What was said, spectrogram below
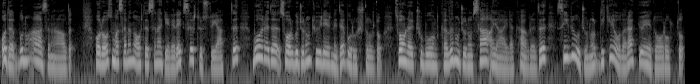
o da bunu ağzına aldı. Horoz masanın ortasına gelerek sırt üstü yattı, bu arada sorgucunun tüylerini de buruşturdu. Sonra çubuğun kalın ucunu sağ ayağıyla kavradı, sivri ucunu dikey olarak göğe doğrulttu.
